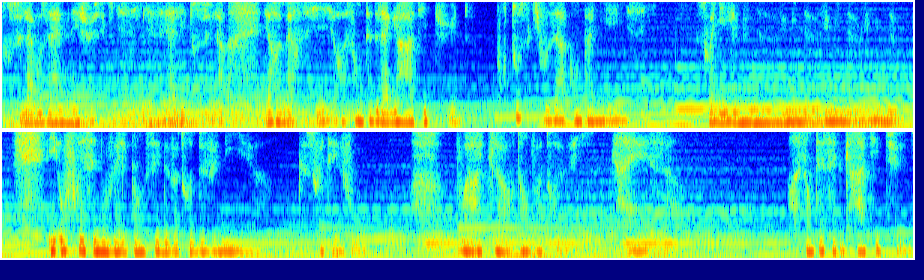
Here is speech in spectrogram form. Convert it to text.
Tout cela vous a amené jusqu'ici. Laissez aller tout cela et remerciez, ressentez de la gratitude pour tout ce qui vous a accompagné ici. Soyez lumineux, lumineux, lumineux, lumineux et offrez ces nouvelles pensées de votre devenir. Que souhaitez-vous? Voir éclore dans votre vie Créez ça. Ressentez cette gratitude.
